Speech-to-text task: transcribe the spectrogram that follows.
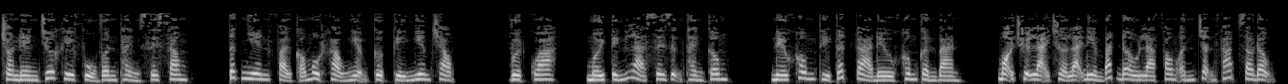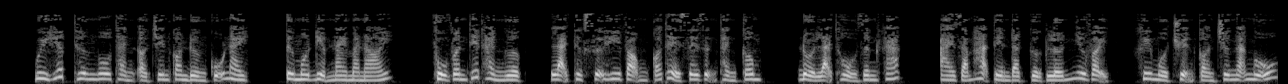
Cho nên trước khi phủ vân thành xây xong, tất nhiên phải có một khảo nghiệm cực kỳ nghiêm trọng. Vượt qua, mới tính là xây dựng thành công, nếu không thì tất cả đều không cần bàn. Mọi chuyện lại trở lại điểm bắt đầu là phong ấn trận pháp dao động uy hiếp thương ngô thành ở trên con đường cũ này. Từ một điểm này mà nói, phủ vân thiết hành ngược, lại thực sự hy vọng có thể xây dựng thành công, đổi lại thổ dân khác. Ai dám hạ tiền đặt cược lớn như vậy khi một chuyện còn chưa ngã ngũ?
